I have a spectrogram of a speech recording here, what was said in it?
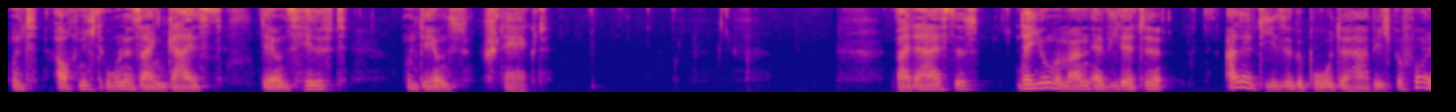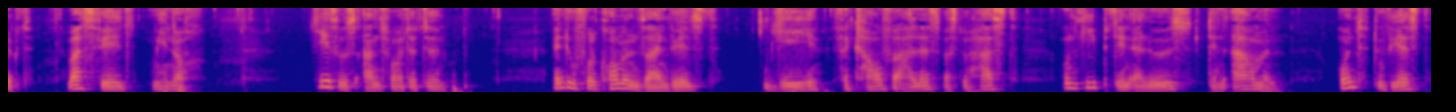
und auch nicht ohne seinen Geist, der uns hilft und der uns stärkt. Weiter heißt es, der junge Mann erwiderte, alle diese Gebote habe ich befolgt. Was fehlt mir noch? Jesus antwortete, wenn du vollkommen sein willst, geh, verkaufe alles, was du hast, und gib den Erlös den Armen, und du wirst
